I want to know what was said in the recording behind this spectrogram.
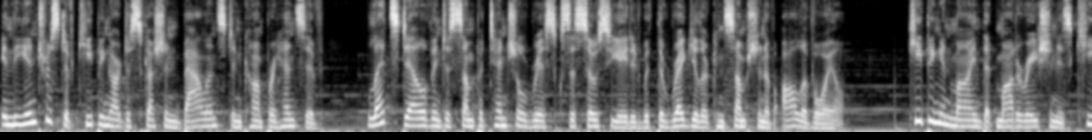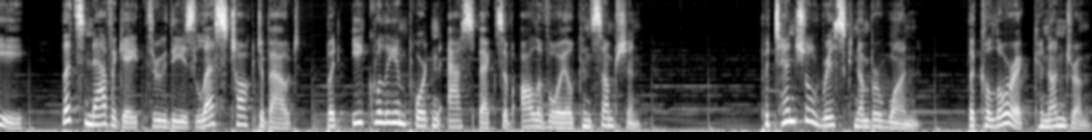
In the interest of keeping our discussion balanced and comprehensive, let's delve into some potential risks associated with the regular consumption of olive oil. Keeping in mind that moderation is key, let's navigate through these less talked about but equally important aspects of olive oil consumption. Potential risk number one the caloric conundrum.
